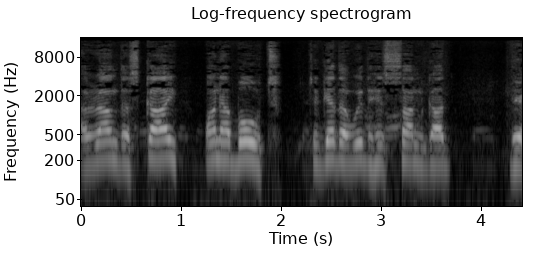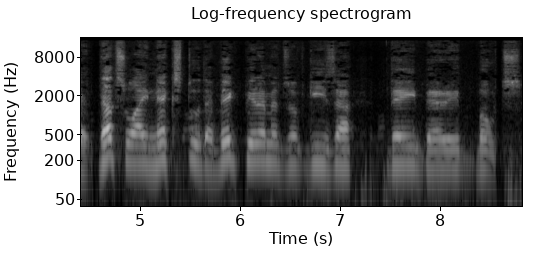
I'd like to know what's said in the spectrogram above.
around the sky on a boat together with his sun God there. That's why next to the big pyramids of Giza, they buried boats.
